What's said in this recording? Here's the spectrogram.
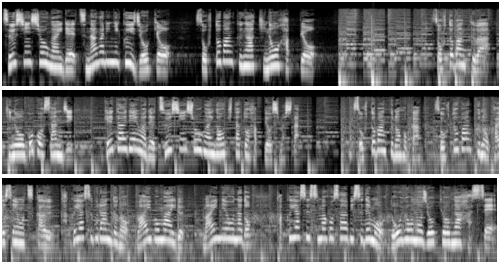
通信障害でつながりにくい状況。ソフトバンクが昨日発表。ソフトバンクは昨日午後3時携帯電話で通信障害が起きたと発表しました。ソフトバンクのほかソフトバンクの回線を使う格安ブランドのワイボマイルマイネオなど格安スマホサービスでも同様の状況が発生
